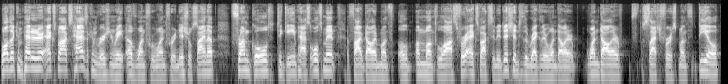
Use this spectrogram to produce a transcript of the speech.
While their competitor Xbox has a conversion rate of one for one for initial sign up from Gold to Game Pass Ultimate, a five dollar month a month loss for Xbox in addition to the regular one dollar one dollar slash first month deal.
